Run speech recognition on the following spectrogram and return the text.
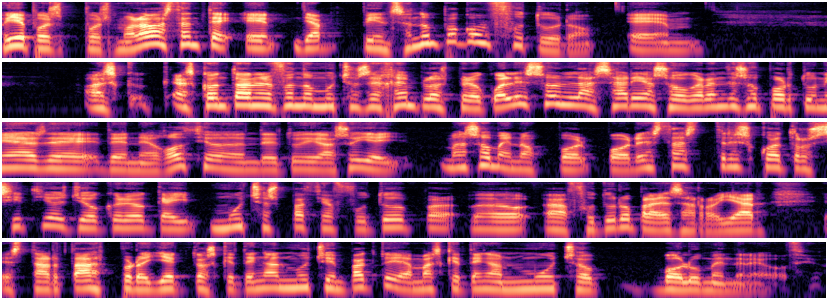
Oye, pues, pues mola bastante. Eh, ya pensando un poco en futuro, eh, Has, contado en el fondo muchos ejemplos, pero ¿cuáles son las áreas o grandes oportunidades de, negocio donde tú digas, oye, más o menos por, por estas tres, cuatro sitios yo creo que hay mucho espacio a futuro, a futuro para desarrollar startups, proyectos que tengan mucho impacto y además que tengan mucho volumen de negocio?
